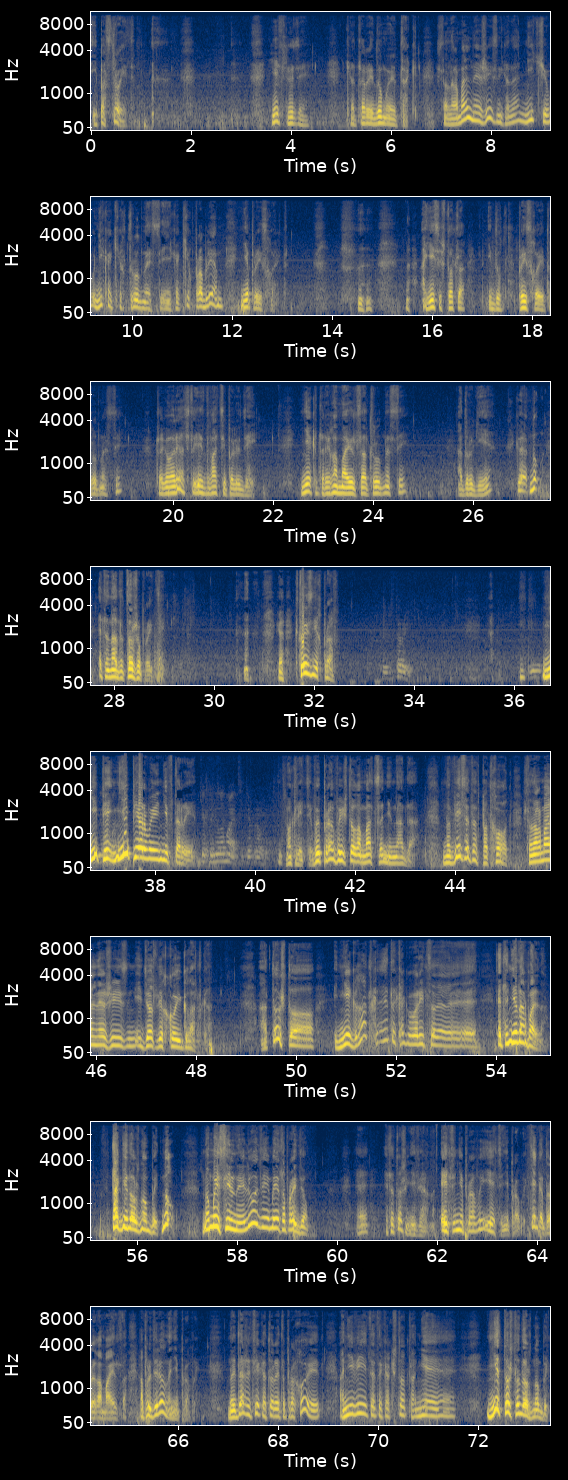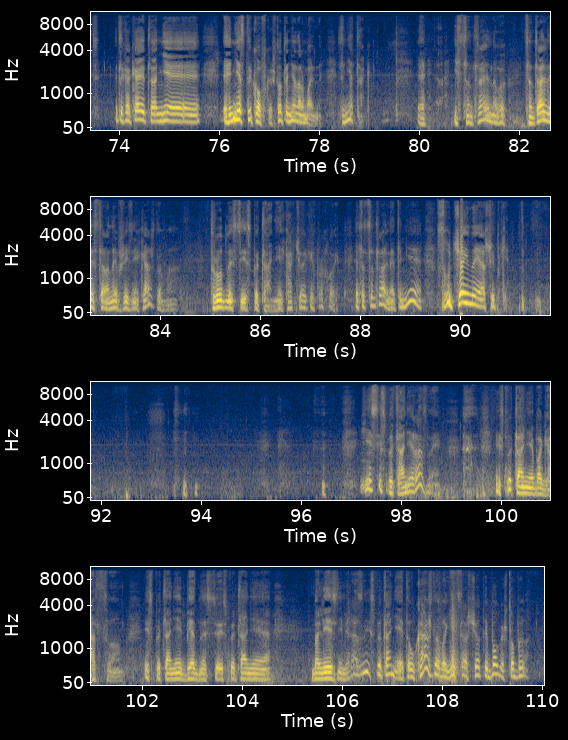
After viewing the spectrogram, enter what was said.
и построить. Есть люди, которые думают так, что нормальная жизнь, когда ничего, никаких трудностей, никаких проблем не происходит. А если что-то идут, происходят трудности, то говорят, что есть два типа людей. Некоторые ломаются от трудностей, а другие говорят, ну, это надо тоже пройти. Кто из них прав? Ни, ни первые, ни вторые. Смотрите, вы правы, что ломаться не надо. Но весь этот подход, что нормальная жизнь идет легко и гладко. А то, что не гладко, это, как говорится, э, это ненормально. Так не должно быть. Ну, но мы сильные люди, и мы это пройдем. Э, это тоже неверно. Эти не правы, и эти не правы. Те, которые ломаются, определенно не правы. Но и даже те, которые это проходят, они видят это как что-то не, не то, что должно быть. Это какая-то не, не стыковка, что-то ненормальное. Это не так. Э, из центрального, центральной стороны в жизни каждого трудности испытания, и как человек их проходит. Это центрально, это не случайные ошибки. Есть испытания разные. Испытания богатством, испытания бедностью, испытания болезнями, разные испытания. Это у каждого есть расчеты Бога, что было.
